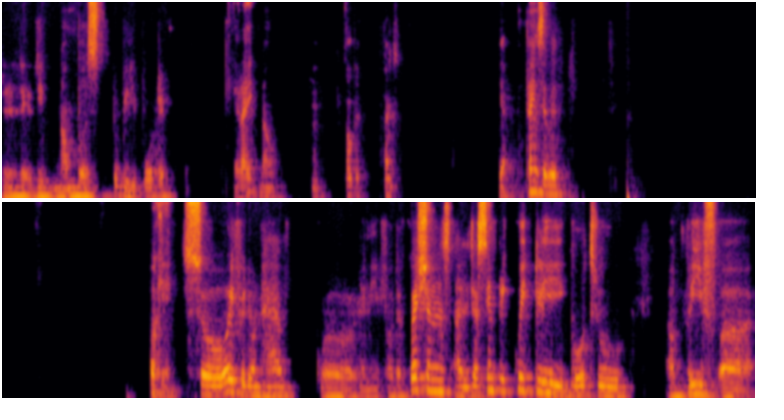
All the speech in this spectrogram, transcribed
re- re- numbers to be reported right now. Okay. Thanks. Yeah. Thanks David. okay. So if we don't have uh, any further questions i'll just simply quickly go through a brief uh,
